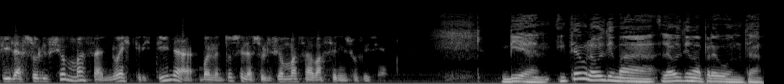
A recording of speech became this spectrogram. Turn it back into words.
Si la solución masa no es Cristina, bueno, entonces la solución masa va a ser insuficiente. Bien, y te hago la última, la última pregunta,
